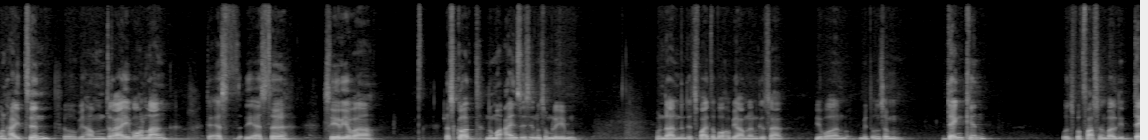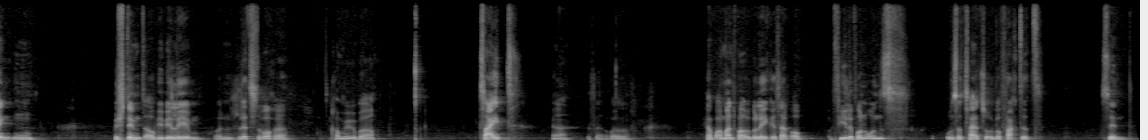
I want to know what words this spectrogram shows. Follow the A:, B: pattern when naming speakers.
A: Gewohnheiten. So, wir haben drei Wochen lang, erste, die erste Serie war, dass Gott Nummer eins ist in unserem Leben. Und dann die zweite Woche, wir haben dann gesagt, wir wollen mit unserem Denken uns befassen, weil die Denken bestimmt auch, wie wir leben. Und letzte Woche haben wir über Zeit, ja, ich habe manchmal überlegt, gesagt, ob viele von uns unsere Zeit so überfrachtet sind,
